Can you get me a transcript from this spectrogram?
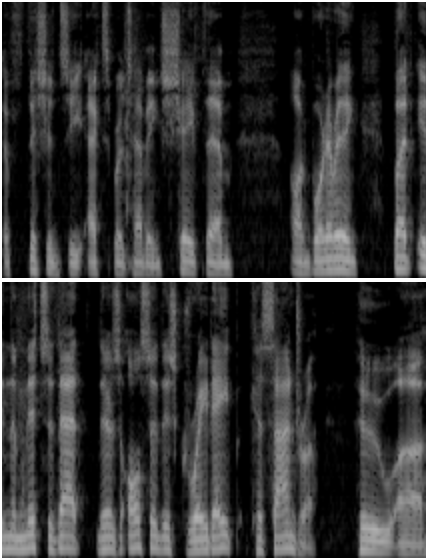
efficiency experts having shaped them on board everything. But in the midst of that, there's also this great ape, Cassandra, who uh,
